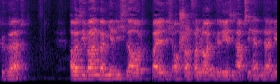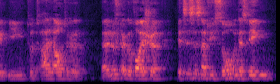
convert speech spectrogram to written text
gehört, aber sie waren bei mir nicht laut, weil ich auch schon von Leuten gelesen habe, sie hätten da irgendwie total laute äh, Lüftergeräusche. Jetzt ist es natürlich so und deswegen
